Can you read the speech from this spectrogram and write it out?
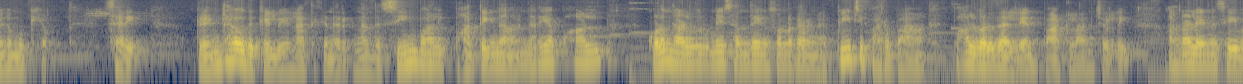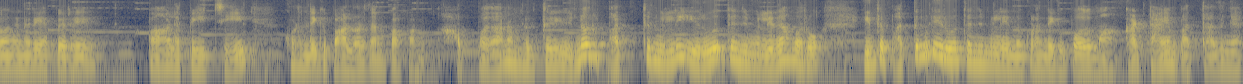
மிக முக்கியம். சரி ரெண்டாவது கேள்வி எல்லாத்துக்கும் என்ன இருக்குன்னா அந்த சீம்பால் பார்த்தீங்கன்னா நிறையா பால் குழந்தை அழுதுடனே சந்தேகம் சொந்தக்காரங்க பீச்சி பாருப்பா பால் வருதா இல்லையான்னு பார்க்கலான்னு சொல்லி. அதனால் என்ன செய்வாங்க நிறையா பேர் பாலை பீச்சி குழந்தைக்கு பால் வருதான்னு பார்ப்பாங்க. அப்போ தான் நம்மளுக்கு தெரியும். இன்னொரு பத்து மில்லி இருபத்தஞ்சி மில்லி தான் வரும். இந்த பத்து மில்லி இருபத்தஞ்சி மில்லி இந்த குழந்தைக்கு போதுமா? கட்டாயம் பத்தாதுங்க.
